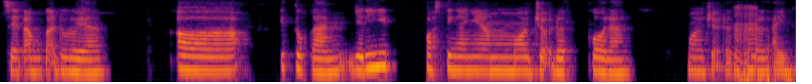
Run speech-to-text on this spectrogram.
Saya tak buka dulu ya. Uh, itu kan. Jadi postingannya mojo.co dan mojo.co.id.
